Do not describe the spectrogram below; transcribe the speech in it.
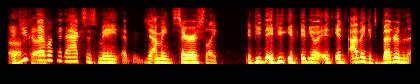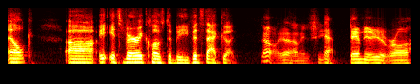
oh, you've God. never had axis me, I mean seriously, if you if you if, if you know it, it, I think it's better than elk. Uh, it, it's very close to beef. It's that good. Oh yeah, I mean she yeah. damn near eat it raw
